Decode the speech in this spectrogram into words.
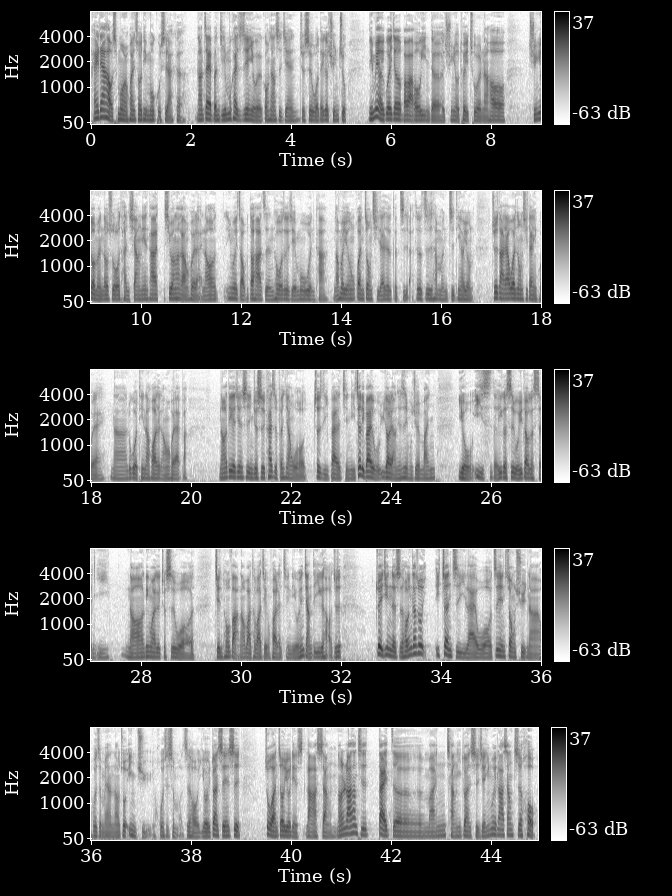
嗨，大家好，我是摩尔，欢迎收听摩股史塔克。那在本节目开始之前，有个工商时间，就是我的一个群组，里面有一位叫做爸爸 All In 的群友退出了，然后群友们都说很想念他，希望他赶快回来。然后因为找不到他，只能透过这个节目问他。然后用万众期待这个字啊，这个字是他们指定要用的，就是大家万众期待你回来。那如果听到的话，就赶快回来吧。然后第二件事情就是开始分享我这礼拜的经历。这礼拜我遇到两件事情，我觉得蛮有意思的。一个是我遇到一个神医，然后另外一个就是我剪头发，然后把头发剪坏的经历。我先讲第一个好，就是最近的时候，应该说一阵子以来，我之前重训啊或怎么样，然后做硬举或是什么之后，有一段时间是做完之后有点拉伤，然后拉伤其实带着蛮长一段时间，因为拉伤之后。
